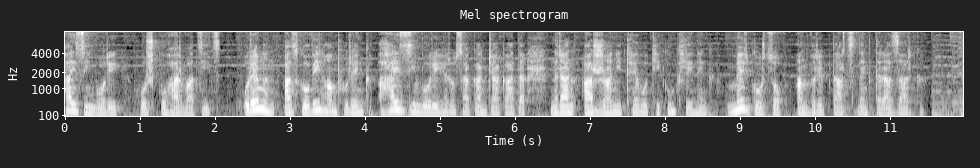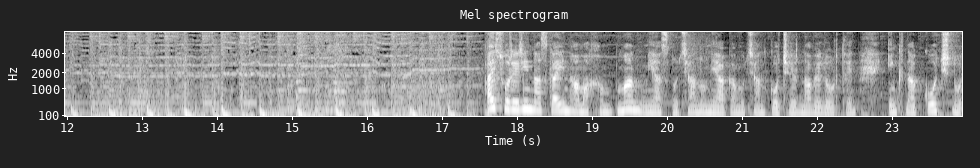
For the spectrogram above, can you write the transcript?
հայ զինվորի հուշկու հարվածից։ Ուրեմն ազգովի համբուրենք հայ զինվորի հերոսական ճակատը, նրան արժանի թև ու թիկունք լինենք, մեր գործով անվրեպ դարձնենք դրա զարգը։ Այս օրերին ազգային համախմբման, միասնության ու միակամության կոչերն ավելորդ են։ Ինքնակոչն ու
